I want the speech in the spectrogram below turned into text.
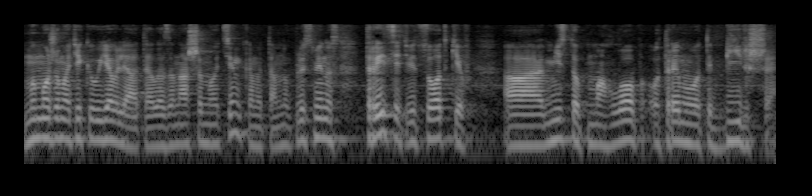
Ми можемо тільки уявляти, але за нашими оцінками, там ну плюс-мінус 30% місто б могло б отримувати більше.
